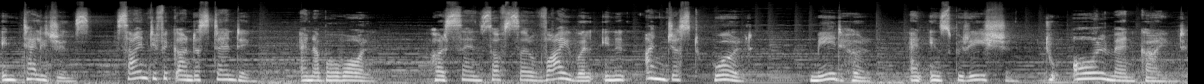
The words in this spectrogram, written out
intelligence, scientific understanding, and above all, her sense of survival in an unjust world made her an inspiration to all mankind.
